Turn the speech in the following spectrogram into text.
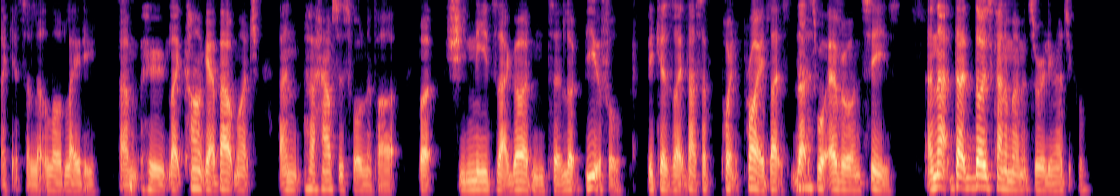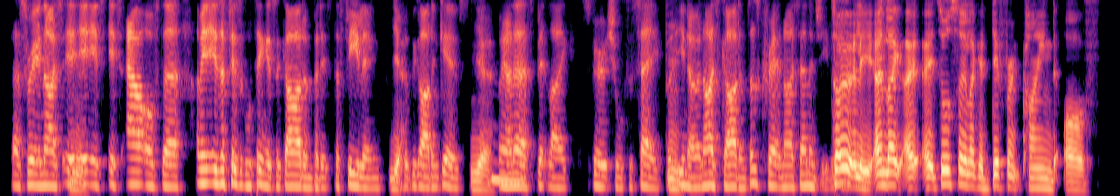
like it's a little old lady um who like can't get about much and her house is falling apart but she needs that garden to look beautiful because like that's a point of pride. That's that's what everyone sees. And that that those kind of moments are really magical That's really nice. It, Yeah. it- it's it's out of the. I mean, it is a physical thing. It's a garden, but it's the feeling Yeah. that the garden gives. yeah I mean, I know that's a bit like spiritual to say, but Mm. you know, a nice garden does create a nice energy. doesn't it? totally and like it's also like a different kind of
